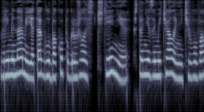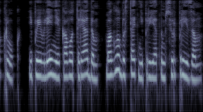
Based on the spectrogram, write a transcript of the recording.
Временами я так глубоко погружалась в чтение, что не замечала ничего вокруг, и появление кого-то рядом могло бы стать неприятным сюрпризом.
